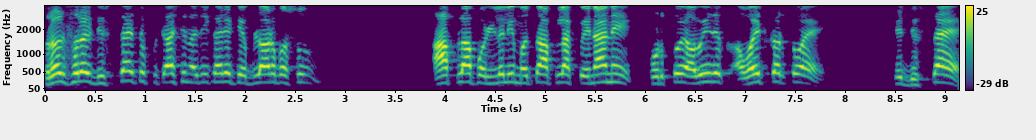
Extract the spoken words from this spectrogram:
सरळ सरळ दिसताय तो पीठासीन अधिकारी टेबलावर बसून. आपला पडलेली मतं आपल्या पेनाने खोडतोय अवैध अवैध करतोय. हे दिसतंय.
